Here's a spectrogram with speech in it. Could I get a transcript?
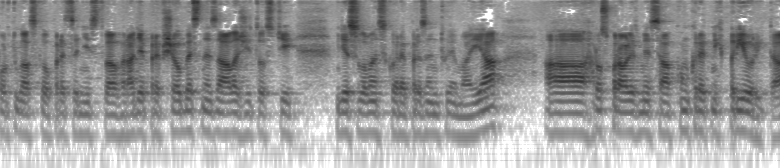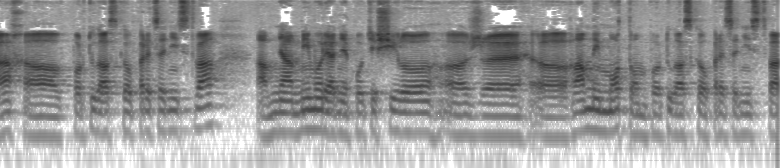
portugalského predsedníctva v Rade pre všeobecné záležitosti, kde Slovensko reprezentujem aj ja a rozprávali sme sa o konkrétnych prioritách portugalského predsedníctva. A mňa mimoriadne potešilo, že hlavným motom portugalského predsedníctva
